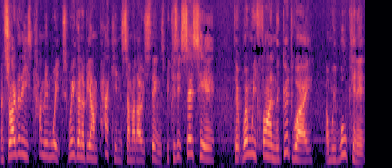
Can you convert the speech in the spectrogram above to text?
And so, over these coming weeks, we're going to be unpacking some of those things because it says here that when we find the good way and we walk in it,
